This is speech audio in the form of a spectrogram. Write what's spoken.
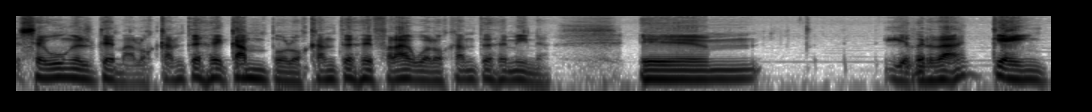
según el tema, los cantes de campo, los cantes de fragua, los cantes de mina. Eh, y es verdad que en,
